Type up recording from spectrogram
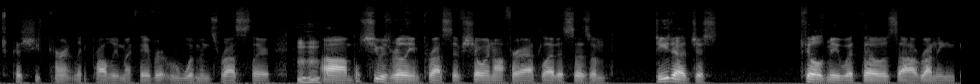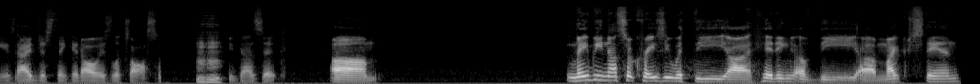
because she's currently probably my favorite women's wrestler. Mhm. Um, but she was really impressive, showing off her athleticism. Shida just kills me with those uh, running knees. I just think it always looks awesome. Mhm. She does it. Um, maybe not so crazy with the uh, hitting of the uh, mic stand,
